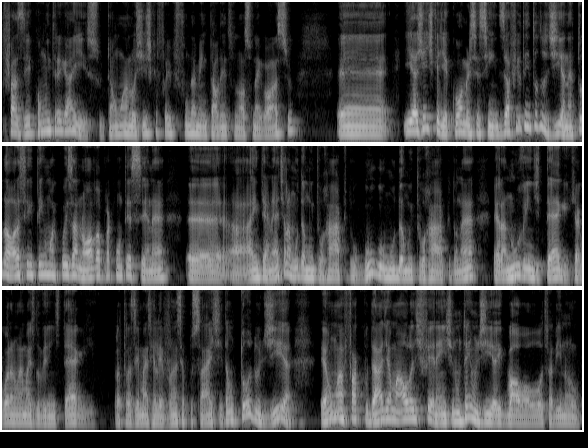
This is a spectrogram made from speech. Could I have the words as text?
fazer como entregar isso. Então, a logística foi fundamental dentro do nosso negócio. É, e a gente que é de e-commerce, assim, desafio tem todo dia, né? Toda hora você tem uma coisa nova para acontecer, né? É, a, a, internet ela muda muito rápido, o Google muda muito rápido, né? Era nuvem de tag, que agora não é mais nuvem de tag, para trazer mais relevância para o site. Então, todo dia é uma faculdade, é uma aula diferente. Não tem um dia igual ao outro ali no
